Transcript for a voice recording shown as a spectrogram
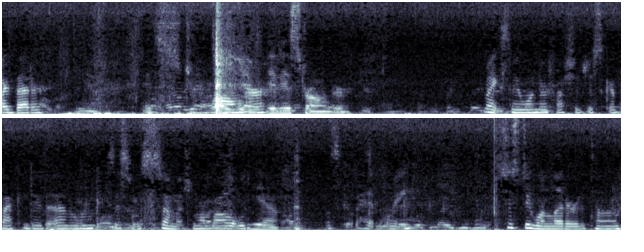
way better. Yeah. It's stronger. It is stronger. Makes me wonder if I should just go back and do the other one because this one's so much more bold. Yeah. Let's go ahead and read. Let's just do one letter at a time.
